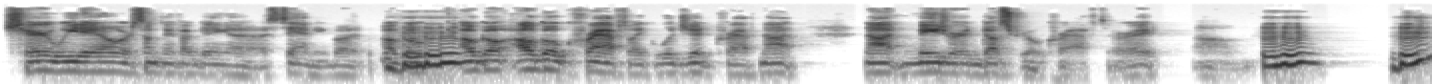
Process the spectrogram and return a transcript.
cherry wheat ale or something if I'm getting a, a Sammy. But I'll go, I'll go, I'll go craft like legit craft, not not major industrial craft. All right, um, Mm-hmm. Mm-hmm.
